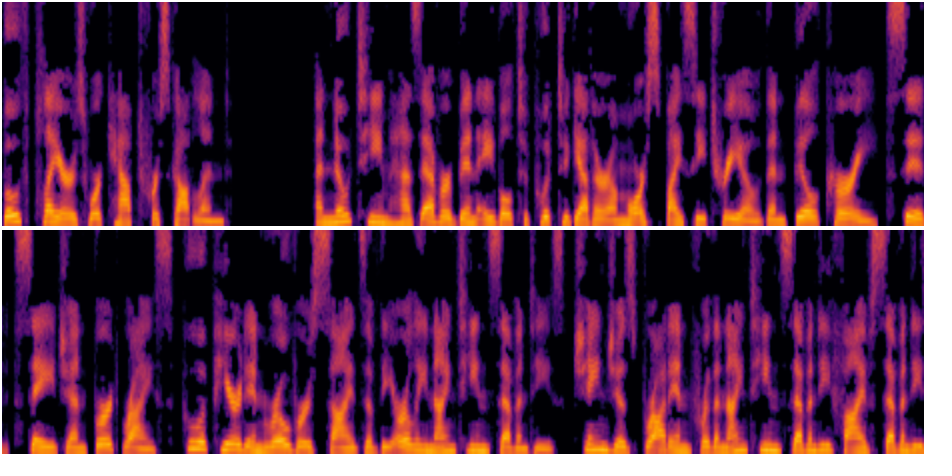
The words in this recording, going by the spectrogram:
Both players were capped for Scotland and no team has ever been able to put together a more spicy trio than Bill Curry, Sid Sage and Bert Rice, who appeared in Rovers sides of the early 1970s. Changes brought in for the 1975-76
